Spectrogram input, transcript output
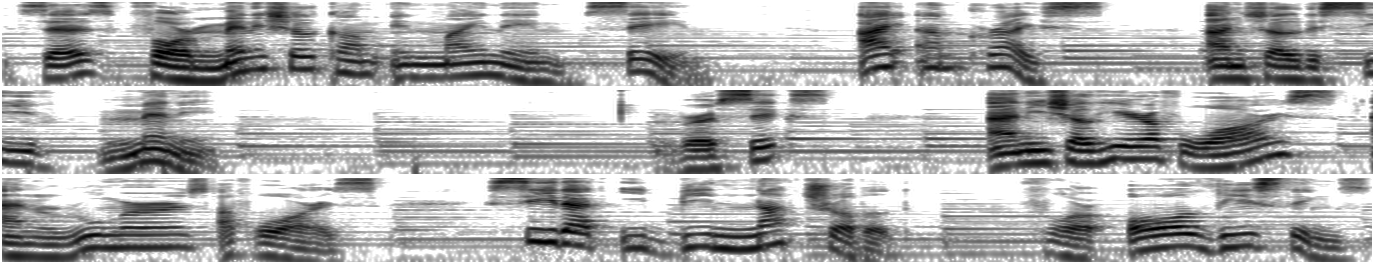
It says, For many shall come in my name, saying, I am Christ, and shall deceive many. Verse 6 And ye shall hear of wars and rumors of wars. See that ye be not troubled, for all these things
